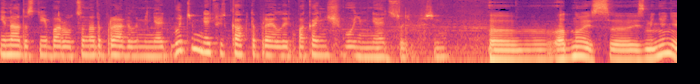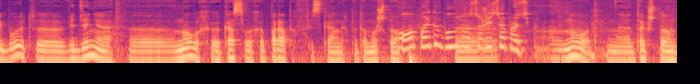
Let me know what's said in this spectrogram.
Не надо с ней бороться, надо правила менять. Будем менять чуть как-то правила или пока ничего не меняется, судя по всему? Э, одно из э, изменений будет э, введение новых кассовых аппаратов фискальных, потому что... О, по этому поводу у нас уже есть вопросик. Ну вот, так что,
